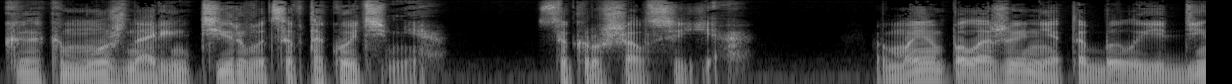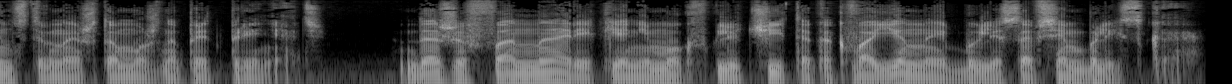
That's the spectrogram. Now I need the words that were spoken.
«Как можно ориентироваться в такой тьме?» — сокрушался я. В моем положении это было единственное, что можно предпринять. Даже фонарик я не мог включить, так как военные были совсем близко.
